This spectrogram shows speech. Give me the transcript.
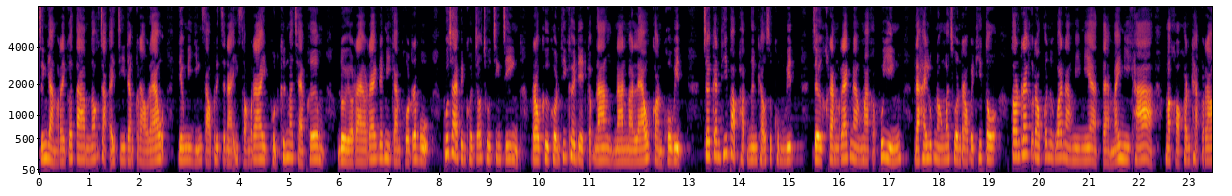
ซึ่งอย่างไรก็ตาม นอกจากไอจีดังกล่าวแล้วยังมีหญิงสาวปริศนาอีกสองรายผุดขึ้นมาแชร์เพิ่ม โดยรายแรกได้มีการโพสต์ระบุ ผู้ชายเป็นคนเจ้าชู้จริง ๆ เราคือคนที่เคยเดทกับนางนานมาแล้วก่อนโควิด เจอกันที่ผับผับหนึ่งแถวสุขุมวิท เจอครั้งแรกนางมากับผู้หญิง และให้ลูกน้องมาชวนเราไปที่โต๊ะ ตอนแรกเราก็นึกว่านางมีเมีย แต่ไม่มีค่ะ มาขอคอนแทคเรา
